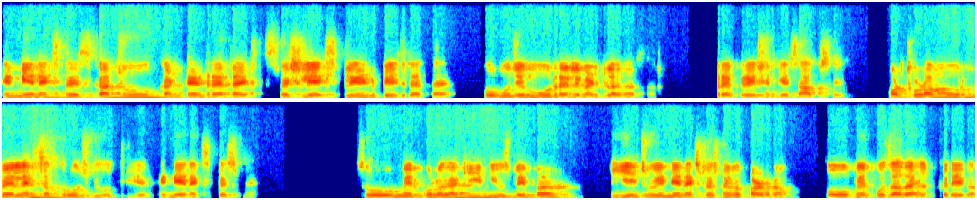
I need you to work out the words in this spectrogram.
इंडियन uh, एक्सप्रेस का जो कंटेंट रहता है स्पेशली एक्सप्लेन्ड पेज रहता है वो मुझे मोर रेलिवेंट लगा सर प्रेपरेशन के हिसाब से। और थोड़ा मोर बैलेंस अप्रोच भी होती है इंडियन एक्सप्रेस में। सो so, मेरे को लगा कि न्यूज़पेपर ये जो इंडियन एक्सप्रेस में मैं पढ़ रहा हूँ वो मेरे को ज़्यादा हेल्प करेगा।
